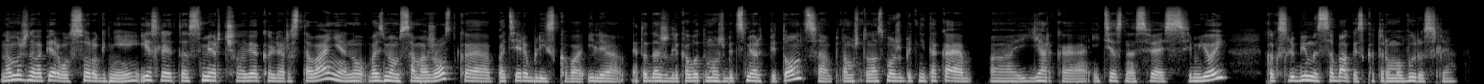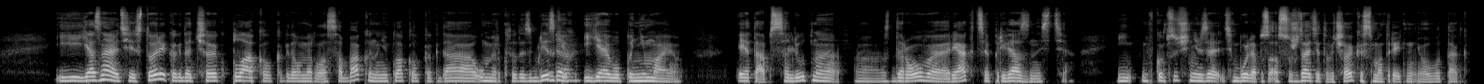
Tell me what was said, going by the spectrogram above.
нам нужно, во-первых, 40 дней. Если это смерть человека или расставание, ну, возьмем самое жесткое потеря близкого, или это даже для кого-то может быть смерть питомца, потому что у нас может быть не такая а, яркая и тесная связь с семьей, как с любимой собакой, с которой мы выросли. И я знаю те истории, когда человек плакал, когда умерла собака, но не плакал, когда умер кто-то из близких, да. и я его понимаю. Это абсолютно а, здоровая реакция привязанности. И ни в коем случае нельзя, тем более, осуждать этого человека и смотреть на него вот так.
